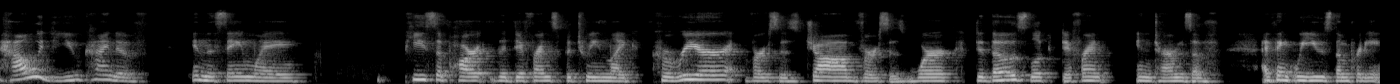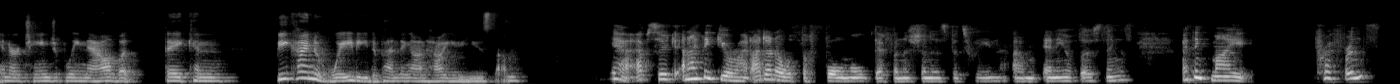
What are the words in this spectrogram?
how would you kind of, in the same way, piece apart the difference between like career versus job versus work? Did those look different in terms of? I think we use them pretty interchangeably now, but they can be kind of weighty depending on how you use them. Yeah, absolutely. And I think you're right. I don't know what the formal definition is between um, any of those things. I think my preference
